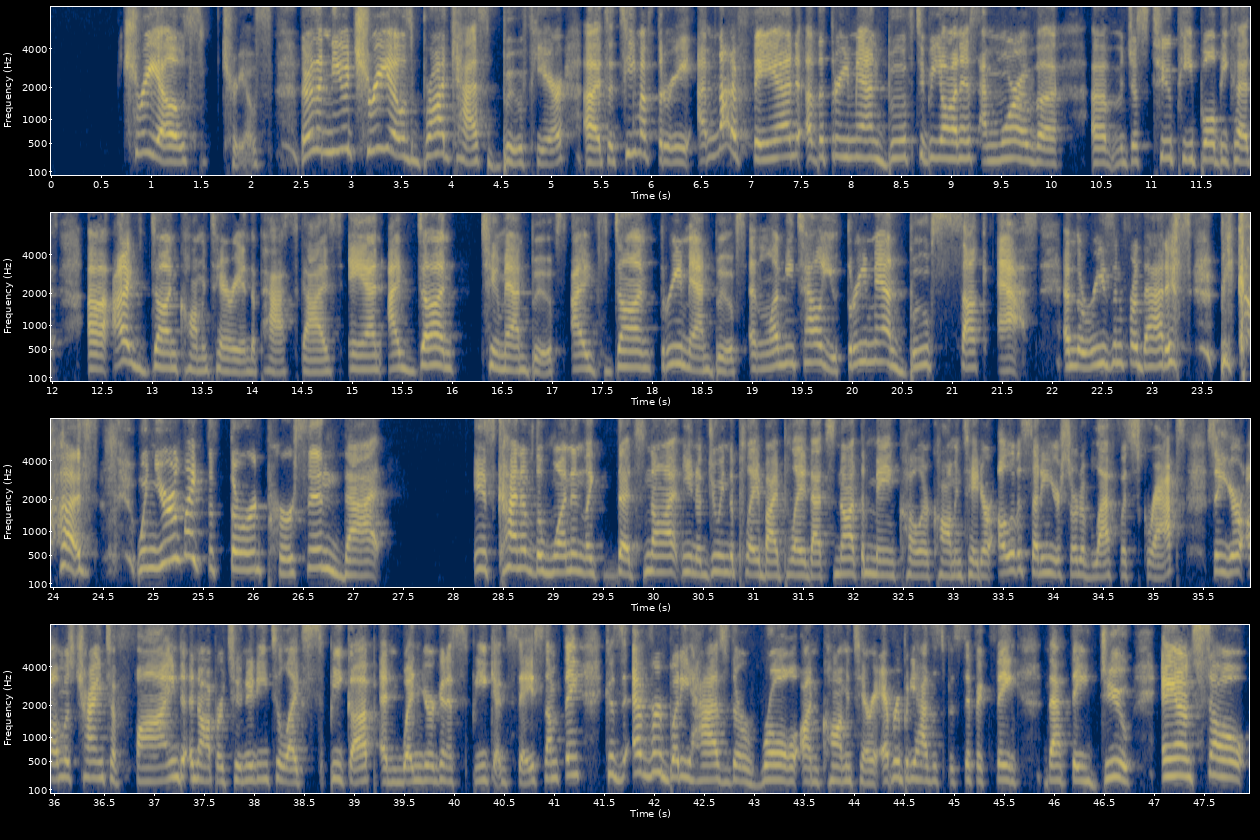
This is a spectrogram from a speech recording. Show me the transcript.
trios trios. They're the new trios broadcast booth here. Uh, it's a team of three. I'm not a fan of the three man booth to be honest. I'm more of a of just two people because uh, i've done commentary in the past guys and i've done two man booths. I've done three man booths. And let me tell you, three man booths suck ass. And the reason for that is because when you're like the third person that is kind of the one and like that's not you know doing the play by play that's not the main color commentator. All of a sudden you're sort of left with scraps. So you're almost trying to find an opportunity to like speak up and when you're going to speak and say something because everybody has their role on commentary. Everybody has a specific thing that they do. And so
